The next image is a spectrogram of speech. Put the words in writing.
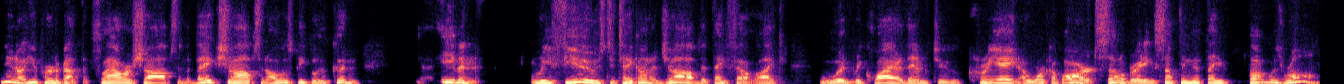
You know, you've heard about the flower shops and the bake shops and all those people who couldn't even refuse to take on a job that they felt like would require them to create a work of art celebrating something that they thought was wrong,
